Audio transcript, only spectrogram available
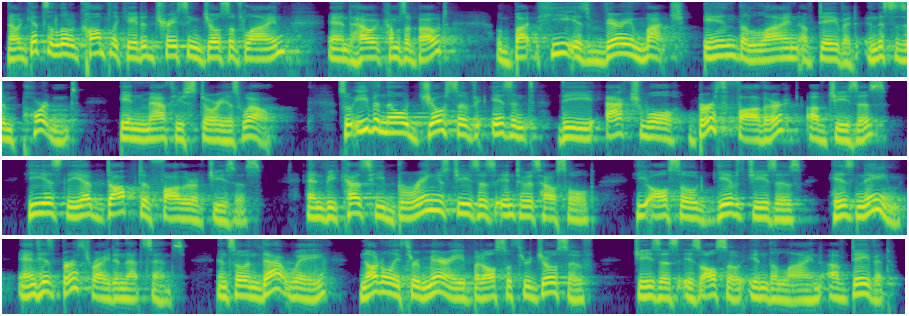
Now, it gets a little complicated tracing Joseph's line and how it comes about, but he is very much in the line of David. And this is important in Matthew's story as well. So, even though Joseph isn't the actual birth father of Jesus, he is the adoptive father of Jesus. And because he brings Jesus into his household, he also gives Jesus his name and his birthright in that sense. And so, in that way, not only through Mary, but also through Joseph, Jesus is also in the line of David.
